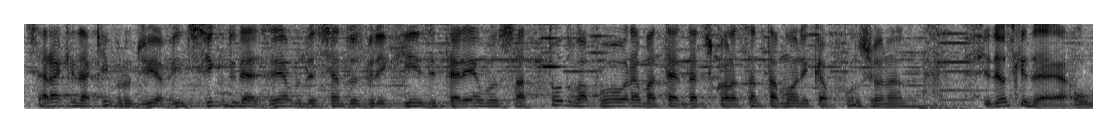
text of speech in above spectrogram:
Será que daqui para o dia 25 de dezembro desse ano 2015 teremos a todo vapor a maternidade Escola Santa Mônica funcionando? Se Deus quiser. O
